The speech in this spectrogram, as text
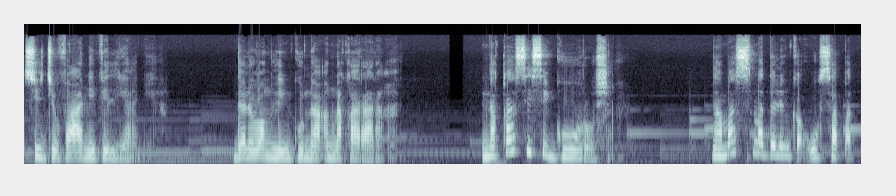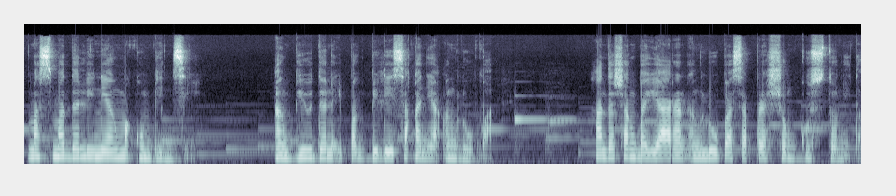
si Giovanni Villania. Dalawang linggo na ang nakararaan. Nakasisiguro siya na mas madaling kausap at mas madali niyang makumbinsi ang byuda na ipagbili sa kanya ang lupa. Handa siyang bayaran ang lupa sa presyong gusto nito.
